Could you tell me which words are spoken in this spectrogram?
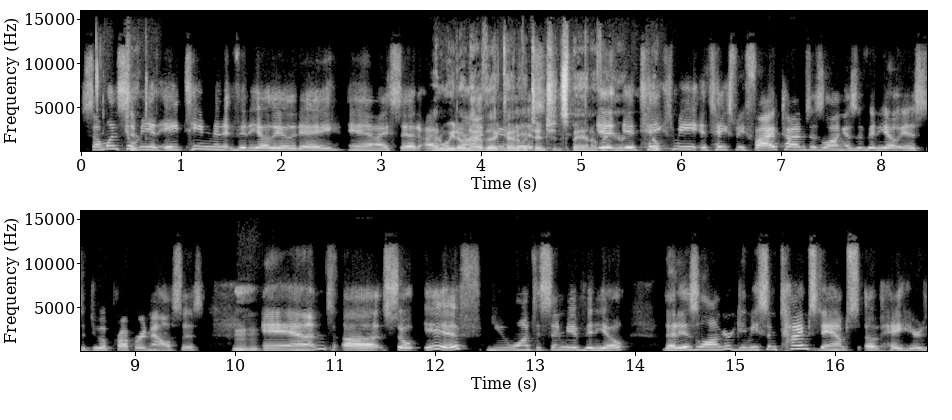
Someone sent Short. me an 18 minute video the other day, and I said, I and we don't have that do kind of attention span over It, here. it takes me it takes me five times as long as a video is to do a proper analysis. Mhm. And uh, so if you want to send me a video that is longer, give me some timestamps of, hey, here's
